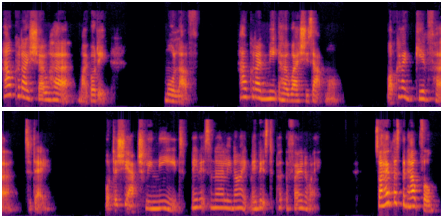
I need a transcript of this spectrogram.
how could I show her, my body, more love? How could I meet her where she's at more? What can I give her today? What does she actually need? Maybe it's an early night. Maybe it's to put the phone away. So I hope that's been helpful.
